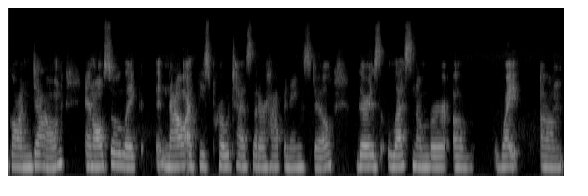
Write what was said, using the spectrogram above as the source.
gone down, and also like now at these protests that are happening still, there is less number of white um,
